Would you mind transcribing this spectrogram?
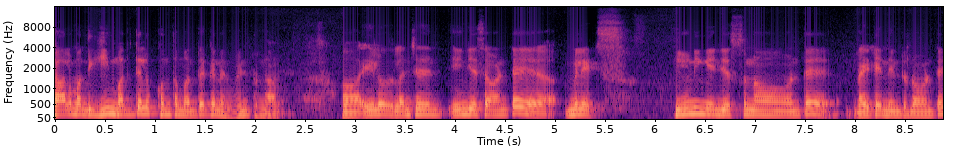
చాలామందికి ఈ మధ్యలో కొంత మధ్యగా నేను వింటున్నాను. ఈరోజు లంచ్ ఏం చేసావంటే మిలెట్స్. ఈవినింగ్ ఏం చేస్తున్నావు అంటే నైట్ ఏం తింటున్నావు అంటే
